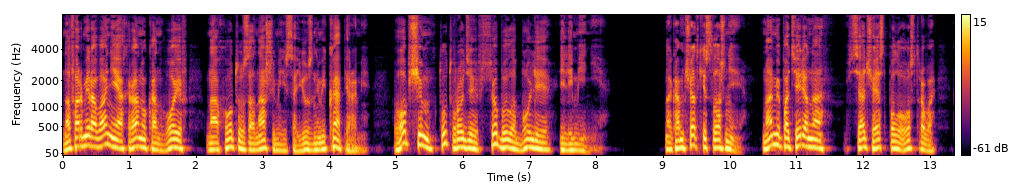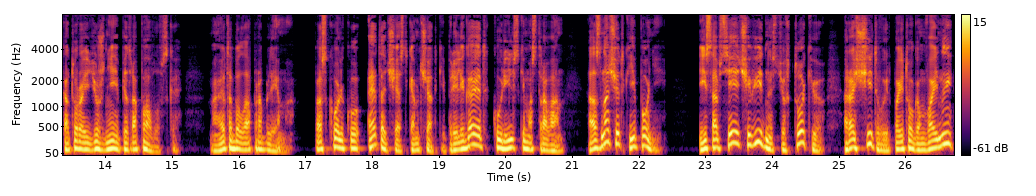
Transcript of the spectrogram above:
на формирование и охрану конвоев, на охоту за нашими и союзными каперами. В общем, тут вроде все было более или менее. На Камчатке сложнее. Нами потеряна вся часть полуострова, которая южнее Петропавловска. А это была проблема. Поскольку эта часть Камчатки прилегает к Курильским островам, а значит, к Японии. И со всей очевидностью в Токио рассчитывают по итогам войны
